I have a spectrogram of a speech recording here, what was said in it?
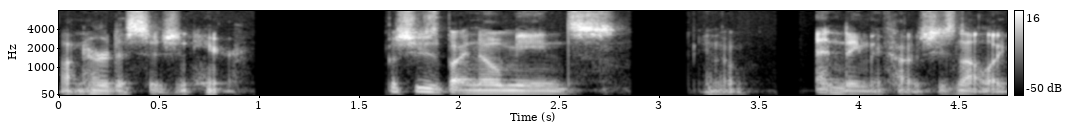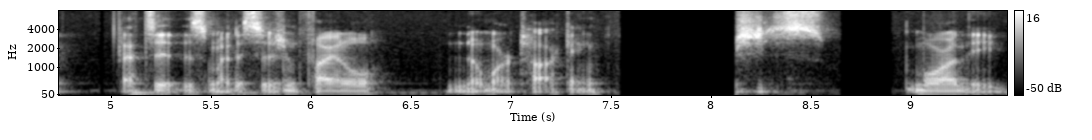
on her decision here. But she's by no means, you know, ending the conversation. She's not like, that's it, this is my decision, final, no more talking. She's more on the,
